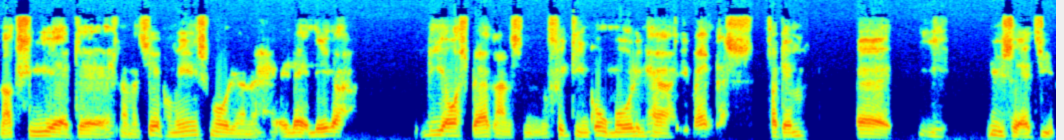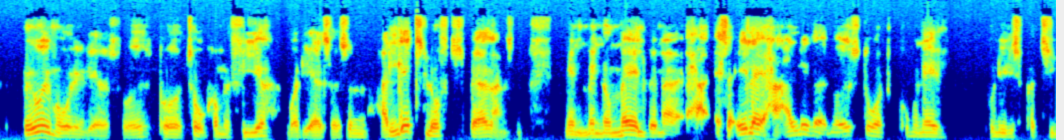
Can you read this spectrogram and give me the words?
nok sige, at øh, når man ser på meningsmålingerne, LA ligger lige over spærgrænsen. Nu fik de en god måling her i mandags for dem øh, i lyset af de øvrige måling, de har fået på 2,4, hvor de altså sådan har lidt luft til spærregrænsen. Men, men normalt vil man, Har, altså LA har aldrig været noget stort kommunalt politisk parti.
